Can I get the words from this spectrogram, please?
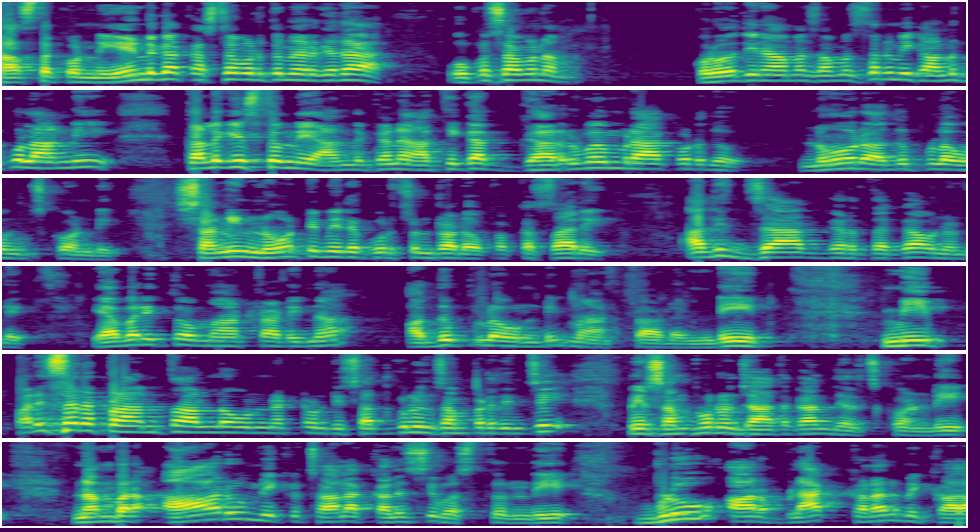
కాస్త కొన్ని ఏండుగా కష్టపడుతున్నారు కదా. ఉపశమనం. క్రోధినామ సంవత్సరం మీకు అనుకూలాన్ని కలిగిస్తుంది. అందుకని అతిగా గర్వం రాకూడదు. నోరు అదుపులో ఉంచుకోండి. శని నోటి మీద కూర్చుంటాడు ఒక్కొక్కసారి. అది జాగ్రత్తగా ఉండండి. ఎవరితో మాట్లాడినా అదుపులో ఉండి మాట్లాడండి. మీ పరిసర ప్రాంతాల్లో ఉన్నటువంటి సద్గురుని సంప్రదించి మీరు సంపూర్ణ జాతకాన్ని తెలుసుకోండి. నంబర్ ఆరు మీకు చాలా కలిసి వస్తుంది. బ్లూ ఆర్ బ్లాక్ కలర్ మీకు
